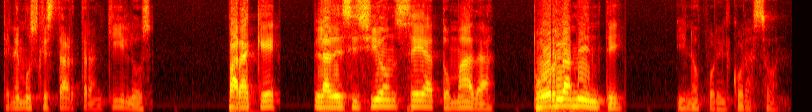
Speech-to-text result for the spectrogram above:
Tenemos que estar tranquilos para que la decisión sea tomada por la mente y no por el corazón.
